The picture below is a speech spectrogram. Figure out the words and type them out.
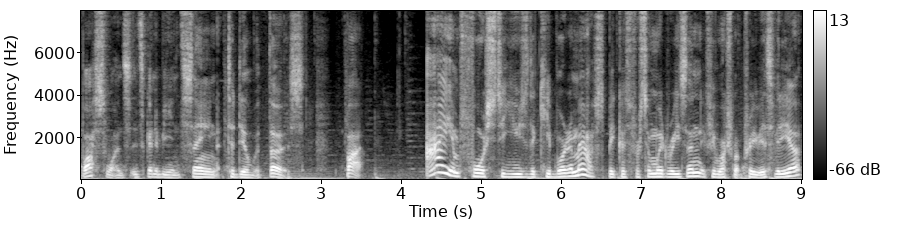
boss ones, it's going to be insane to deal with those. But I am forced to use the keyboard and mouse because for some weird reason, if you watch my previous video,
